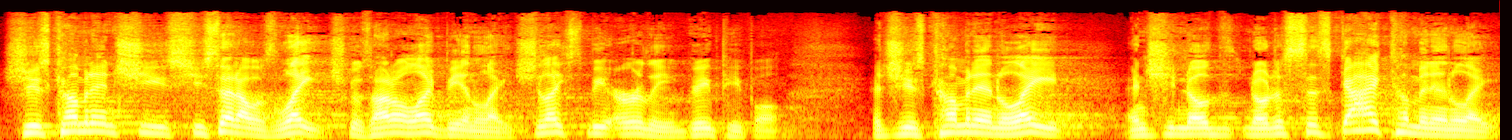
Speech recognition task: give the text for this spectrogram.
she was coming in, she, she said I was late. She goes, I don't like being late. She likes to be early and greet people. And she was coming in late, and she noticed this guy coming in late.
